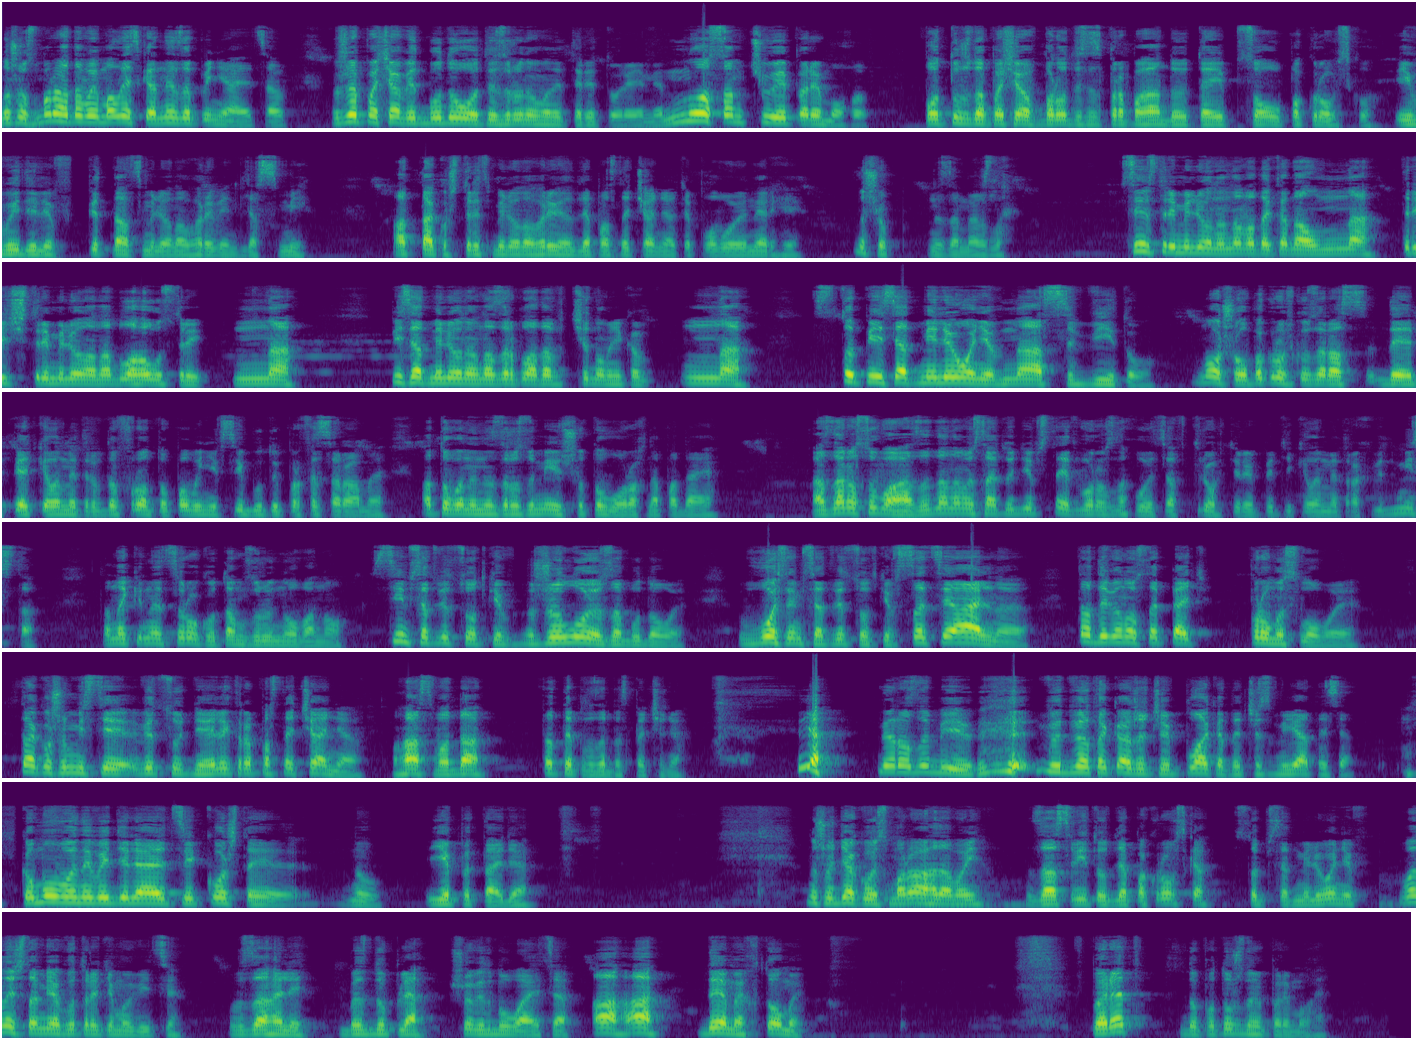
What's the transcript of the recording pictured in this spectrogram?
Ну що, Смарагдовий Малиська не зупиняється. Вже почав відбудовувати зруйновані територіями. Носом чує перемогу. Потужно почав боротися з пропагандою та ІПСО у Покровську і виділив 15 мільйонів гривень для СМІ, а також 30 мільйонів гривень для постачання теплової енергії, ну щоб не замерзли. 73 мільйони на водоканал на 34 мільйони на благоустрій на 50 мільйонів на зарплату чиновників на 150 мільйонів на світу. Ну а що у Покровську зараз, де 5 кілометрів до фронту, повинні всі бути професорами, а то вони не зрозуміють, що то ворог нападає. А зараз увага, за даними сайту State, ворог знаходиться в 3-5 кілометрах від міста, та на кінець року там зруйновано 70% жилої забудови, 80% соціальної та 95% промислової. Також у місті відсутнє електропостачання, газ, вода та теплозабезпечення. Я не розумію, відверто кажучи, плакати чи сміятися. Кому вони виділяють ці кошти, ну, є питання. Ну що, дякую Смарагдовій за освіту для Покровська 150 мільйонів. Вони ж там як у третьому віці. Взагалі, без дупля. Що відбувається? Ага, де ми? Хто ми? Вперед до потужної перемоги.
